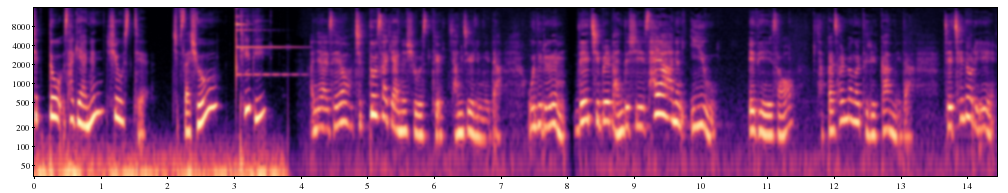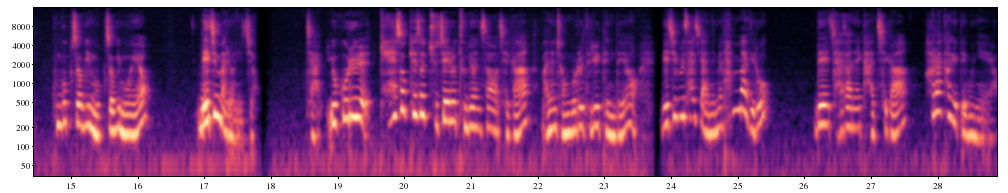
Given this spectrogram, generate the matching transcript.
집도 사기 하는 쇼호스트 집사쇼 TV 안녕하세요. 집도 사기 하는 쇼호스트 장지은입니다. 오늘은 내 집을 반드시 사야 하는 이유에 대해서 잠깐 설명을 드릴까 합니다. 제 채널이 궁극적인 목적이 뭐예요? 내 집 마련이죠. 자, 요거를 계속해서 주제로 두면서 제가 많은 정보를 드릴 텐데요. 내 집을 사지 않으면 한마디로 내 자산의 가치가 하락하기 때문이에요.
